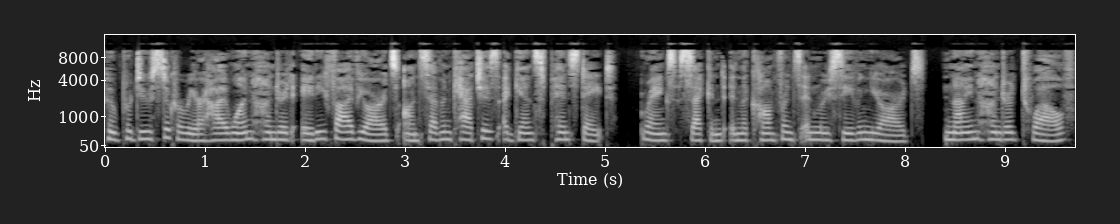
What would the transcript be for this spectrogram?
who produced a career high 185 yards on 7 catches against Penn State, ranks second in the conference in receiving yards, 912,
